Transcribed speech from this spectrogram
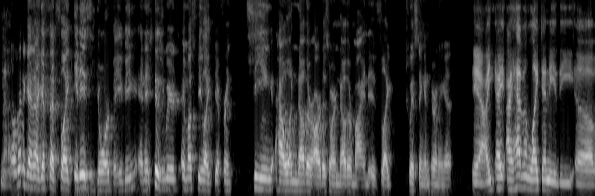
no. Well, then again, I guess that's like it is your baby, and it is weird. It must be like different seeing how another artist or another mind is like twisting and turning it. Yeah, I I, I haven't liked any of the uh,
